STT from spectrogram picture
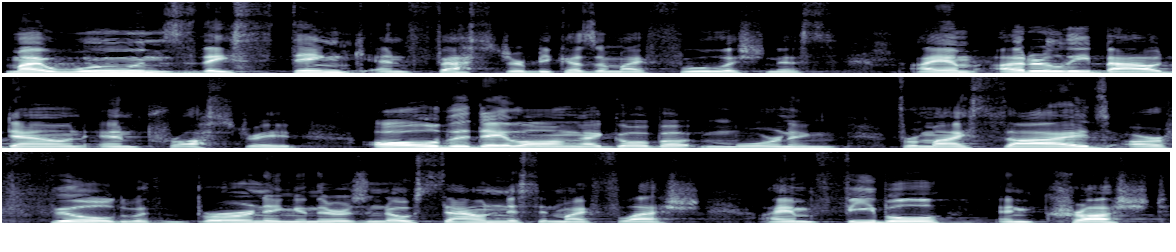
My wounds, they stink and fester because of my foolishness. I am utterly bowed down and prostrate. All the day long I go about mourning, for my sides are filled with burning, and there is no soundness in my flesh. I am feeble and crushed.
